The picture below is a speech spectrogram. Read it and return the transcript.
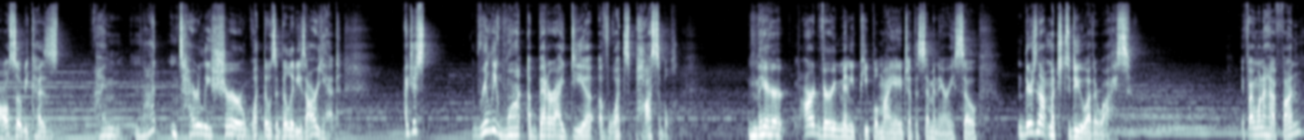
also because I'm not entirely sure what those abilities are yet. I just really want a better idea of what's possible. There aren't very many people my age at the seminary, so there's not much to do otherwise. If I want to have fun,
